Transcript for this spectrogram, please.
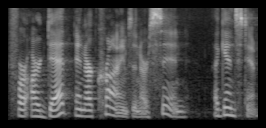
for our debt and our crimes and our sin against Him.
